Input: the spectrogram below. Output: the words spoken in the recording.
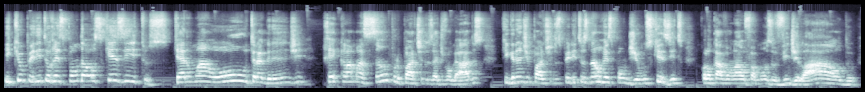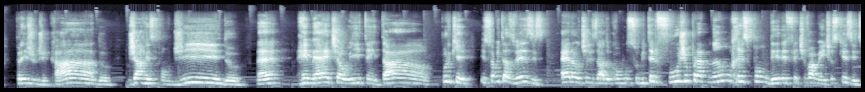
e que o perito responda aos quesitos, que era uma outra grande reclamação por parte dos advogados, que grande parte dos peritos não respondiam os quesitos, colocavam lá o famoso vidilaudo, prejudicado, já respondido, né? Remete ao item tal. Por quê? Isso muitas vezes era utilizado como um subterfúgio para não responder efetivamente os quesitos.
